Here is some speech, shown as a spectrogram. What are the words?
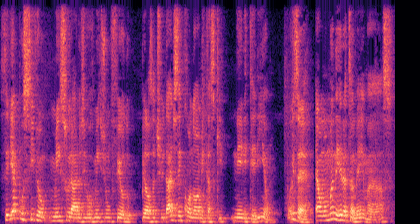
Seria possível mensurar o desenvolvimento de um feudo pelas atividades econômicas que nele teriam? Pois é, é uma maneira também, mas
